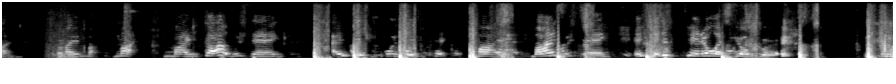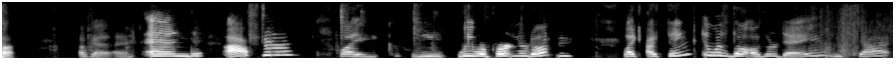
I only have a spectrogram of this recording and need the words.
on. My my my thought was saying. I think boy was my mind was saying if it's a potato, let's go for it. okay. And after, like, we, we were partnered up, like, I think it was the other day, we sat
